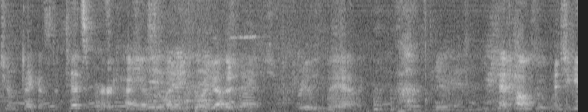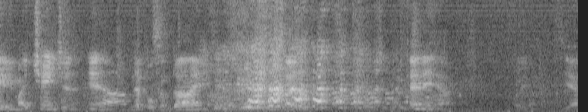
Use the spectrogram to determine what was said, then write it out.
Two tickets to Pittsburgh. I asked the lady for the other day. Really bad. You know, and she gave me my change in, in nipples and dimes. Anyhow. Yeah.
